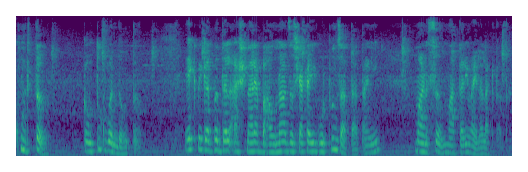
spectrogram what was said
खुंटतं कौतुक बंद होतं. एकमेकांबद्दल असणाऱ्या भावना जशा काही गोठून जातात आणि माणसं म्हातारी व्हायला लागतात.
